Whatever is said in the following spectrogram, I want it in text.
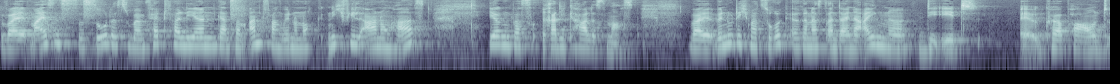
weil meistens ist es so, dass du beim Fettverlieren ganz am Anfang, wenn du noch nicht viel Ahnung hast, irgendwas Radikales machst. Weil wenn du dich mal zurückerinnerst an deine eigene Diät, Körper- und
